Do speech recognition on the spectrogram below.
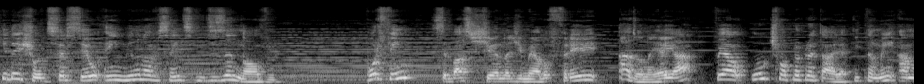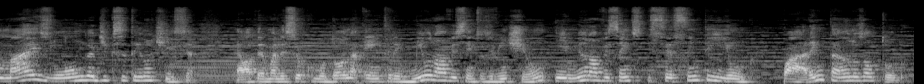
que deixou de ser seu em 1919. Por fim, Sebastiana de Melo Freire, a dona Yaya, foi a última proprietária e também a mais longa de que se tem notícia, ela permaneceu como dona entre 1921 e 1961, 40 anos ao todo.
